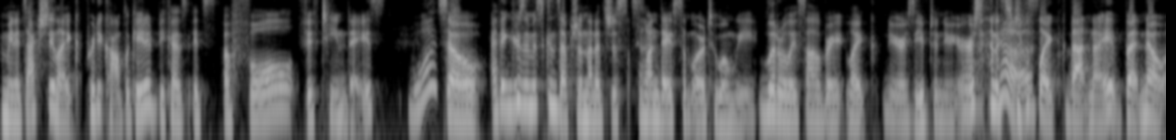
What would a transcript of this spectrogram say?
I mean, it's actually like pretty complicated because it's a full 15 days. What? So I think there's a misconception that it's just one day similar to when we literally celebrate like New Year's Eve to New Year's and it's just like that night. But no.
